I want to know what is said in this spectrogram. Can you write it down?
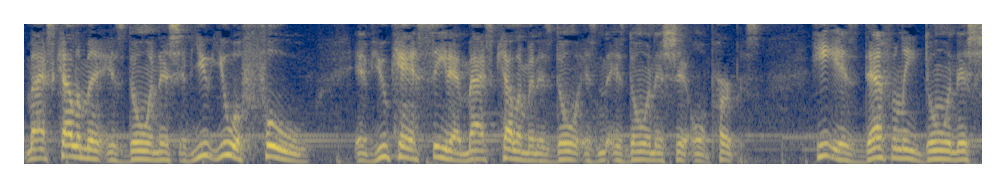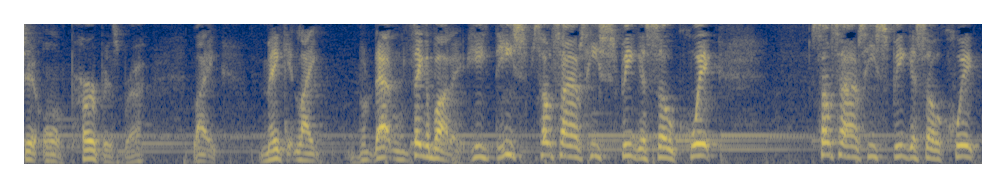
Max Kellerman is doing this. If you you a fool if you can't see that Max Kellerman is doing is, is doing this shit on purpose. He is definitely doing this shit on purpose, bro. Like make it like that. Think about it. He he's sometimes he's speaking so quick. Sometimes he's speaking so quick.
